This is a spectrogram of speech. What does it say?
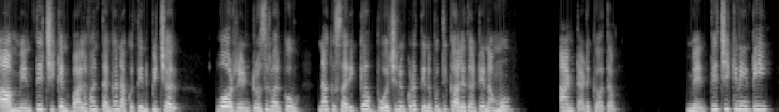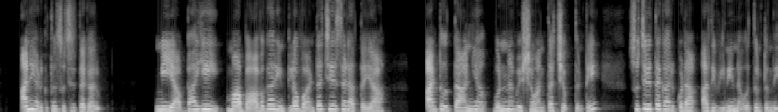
ఆ మెంతి చికెన్ బలవంతంగా నాకు తినిపించారు ఓ రెండు రోజుల వరకు నాకు సరిగ్గా భోజనం కూడా తినబుద్ధి కాలేదంటే నమ్ము అంటాడు గౌతమ్. మెంతి చికెన్ ఏంటి? అని అడుగుతూ సుచరిత గారు. మీ అబ్బాయి మా బావగారి ఇంట్లో వంట చేశాడు అత్తయ్య అంటూ తాన్య ఉన్న విషయం అంతా చెప్తుంటే సుచరిత గారు కూడా అది విని నవ్వుతుంటుంది.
